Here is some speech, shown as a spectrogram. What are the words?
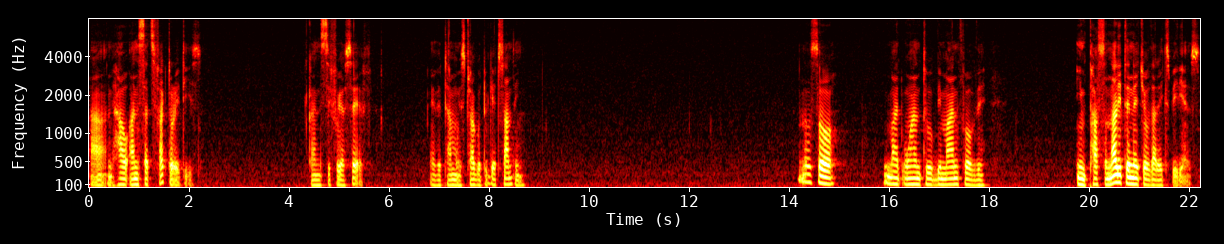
and how unsatisfactory it is. You can see for yourself every time we struggle to get something. Also, you might want to be mindful of the impersonality nature of that experience.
